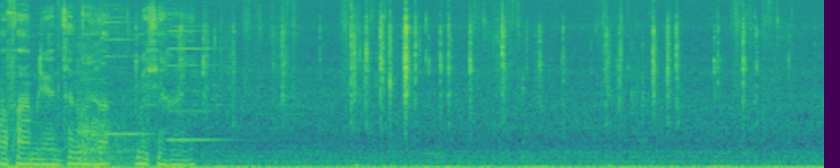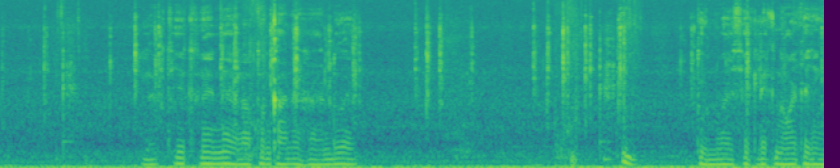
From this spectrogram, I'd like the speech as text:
มาฟาร์มเรียนสักหน่อยก็ไม่เสียหายและที่แน่ๆเราต้องการอาหารด้วย ตุนไว้สักเล็กน้อยก็ยัง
